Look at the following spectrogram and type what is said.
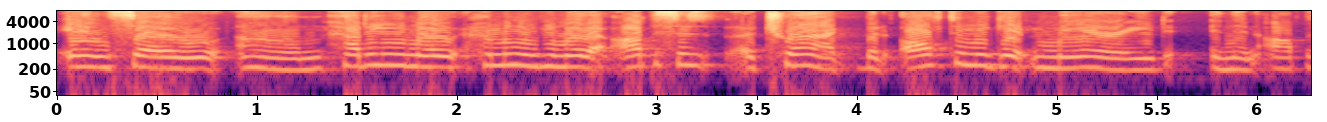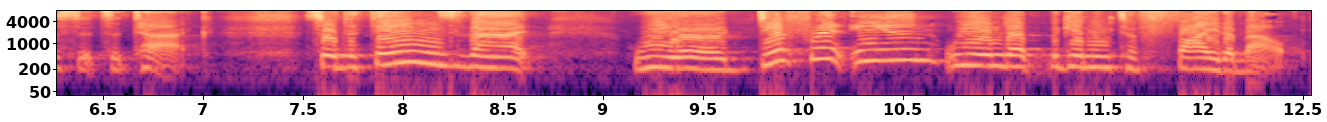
And so, um, how do you know? How many of you know that opposites attract, but often we get married and then opposites attack? So, the things that we are different in, we end up beginning to fight about.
